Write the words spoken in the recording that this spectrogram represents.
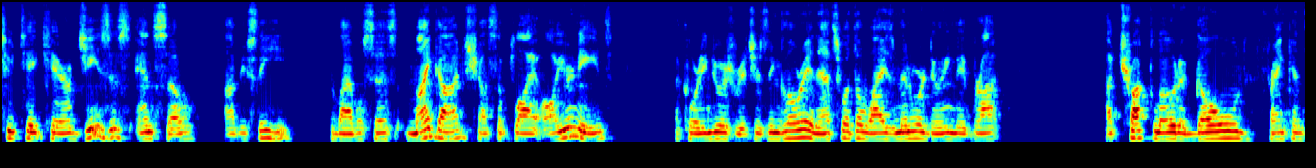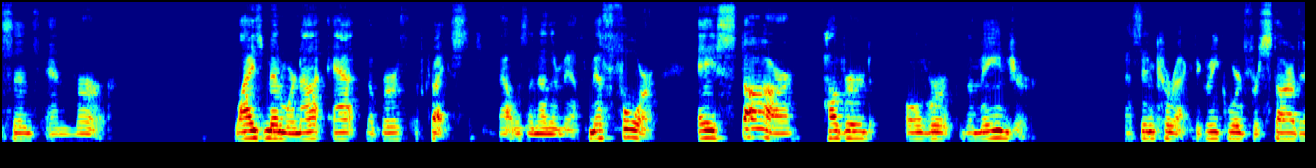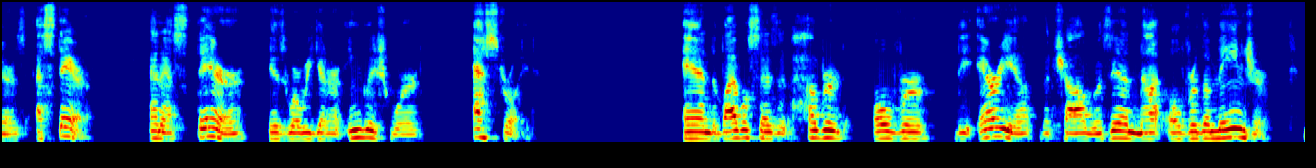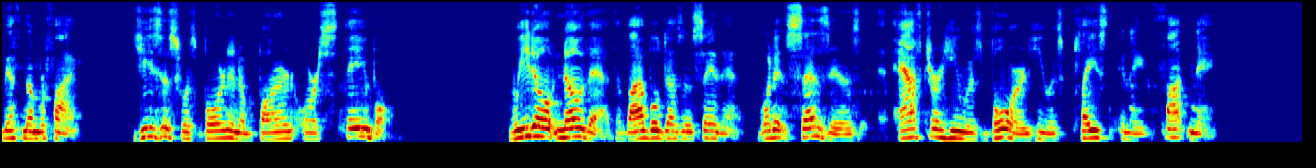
to take care of Jesus, and so obviously he the Bible says, My God shall supply all your needs according to his riches and glory. And that's what the wise men were doing. They brought a truckload of gold, frankincense, and myrrh. Wise men were not at the birth of Christ. That was another myth. Myth four a star hovered over the manger. That's incorrect. The Greek word for star there is aster. And aster is where we get our English word asteroid. And the Bible says it hovered over the area the child was in, not over the manger. Myth number five Jesus was born in a barn or stable. We don't know that. The Bible doesn't say that. What it says is after he was born, he was placed in a fontenay.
